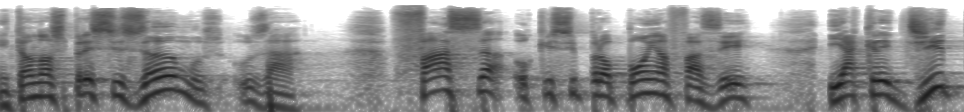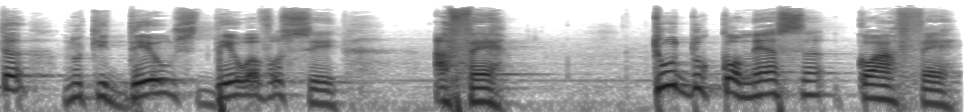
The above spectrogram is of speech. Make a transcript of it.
Então nós precisamos usar. Faça o que se propõe a fazer e acredita no que Deus deu a você, a fé. Tudo começa com a fé.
